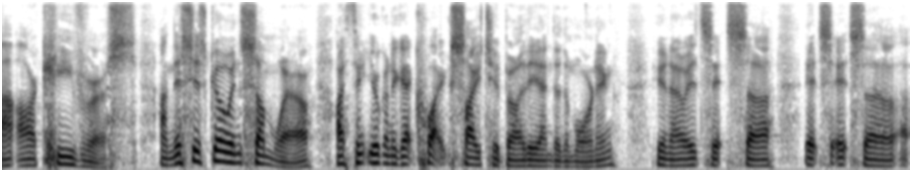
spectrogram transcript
at our key verse, and this is going somewhere, I think you're going to get quite excited by the end of the morning. You know, it's, it's, uh, it's, it's a,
